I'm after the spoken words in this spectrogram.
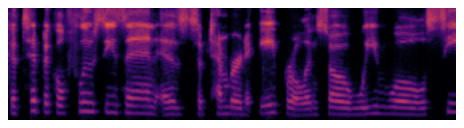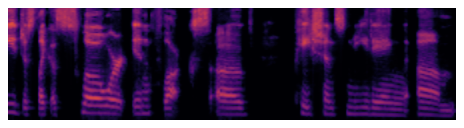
The typical flu season is September to April, and so we will see just like a slower influx of patients needing um,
